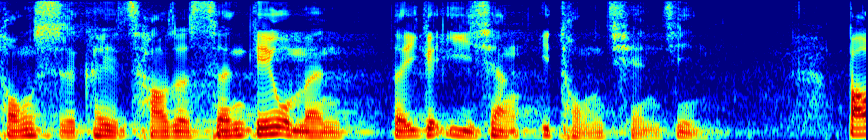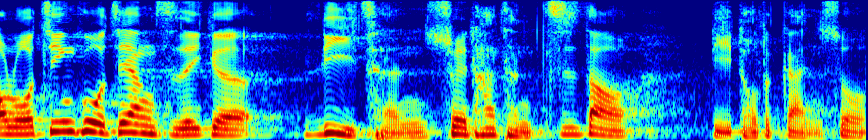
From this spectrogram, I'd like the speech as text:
同时可以朝着神给我们的一个意向一同前进。保罗经过这样子的一个历程，所以他很知道里头的感受，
